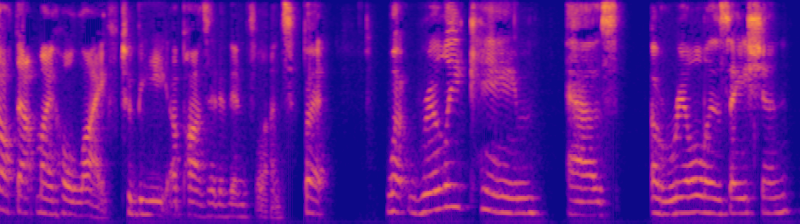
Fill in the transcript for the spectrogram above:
felt that my whole life to be a positive influence. But what really came as a realization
